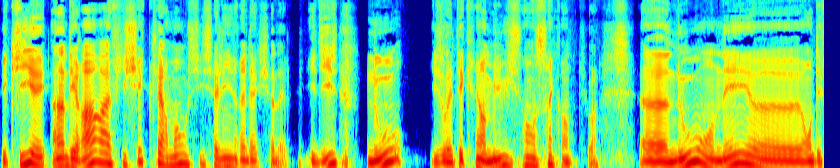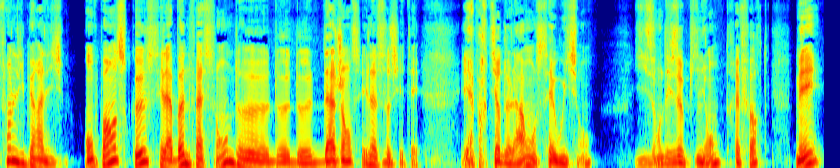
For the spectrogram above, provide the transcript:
et qui est un des rares à afficher clairement aussi sa ligne rédactionnelle. Ils disent, nous, ils ont été créés en 1850, tu vois. Euh, nous, on, est, euh, on défend le libéralisme. On pense que c'est la bonne façon d'agencer de, la société. Et à partir de là, on sait où ils sont. Ils ont des opinions très fortes, mais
